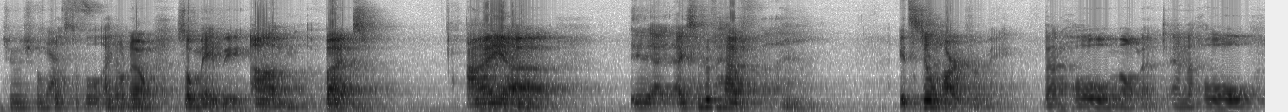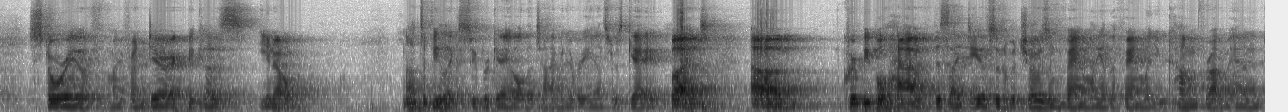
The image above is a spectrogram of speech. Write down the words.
Jewish Film Yes. Festival. I don't know, so maybe. Um, but I, uh, I, I sort of have. It's still hard for me that whole moment and the whole story of my friend Derek because you know, not to be like super gay all the time and every answer is gay, but. Um, queer people have this idea of sort of a chosen family and the family you come from and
